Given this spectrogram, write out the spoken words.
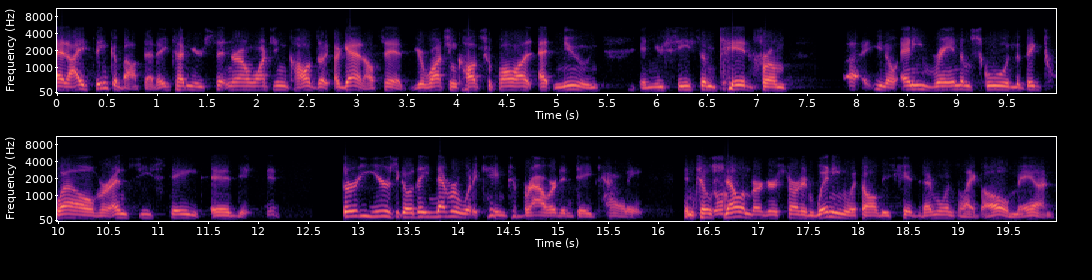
and I think about that anytime you're sitting around watching college. Again, I'll say it: you're watching college football at, at noon, and you see some kid from, uh, you know, any random school in the Big Twelve or NC State, and it, 30 years ago they never would have came to Broward and Dade County until Schnellenberger started winning with all these kids, and everyone's like, "Oh man,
